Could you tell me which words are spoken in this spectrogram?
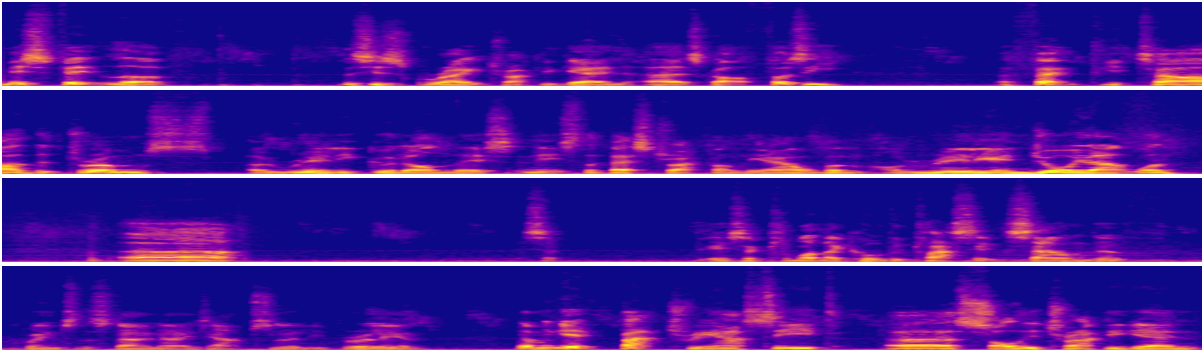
Misfit Love. This is a great track again. Uh, it's got a fuzzy effect guitar. The drums are really good on this, and it's the best track on the album. I really enjoy that one. Uh, it's a, it's a what they call the classic sound of Queens of the Stone Age. Absolutely brilliant. Then we get Battery Acid. Uh, solid track again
